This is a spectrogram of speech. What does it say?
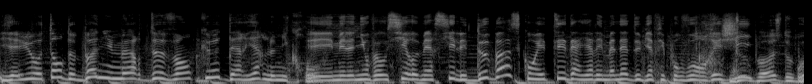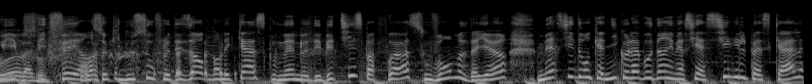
il y a eu autant de bonne humeur devant que derrière le micro. Et Mélanie, on va aussi remercier les deux boss qui ont été derrière les manettes de Bienfait pour vous en régie. boss, de Oui, bah vite fait, hein, ceux qui nous soufflent des ordres dans les casques ou même des bêtises parfois, souvent d'ailleurs. Merci donc à Nicolas Baudin et merci à Cyril Pascal.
